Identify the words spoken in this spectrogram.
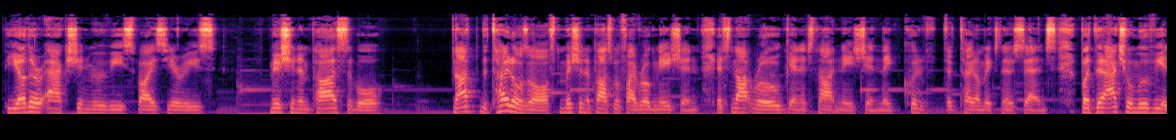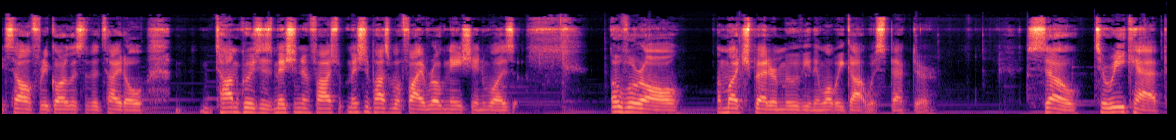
the other action movie spy series, Mission Impossible, not the title's off, Mission Impossible 5 Rogue Nation. It's not Rogue and it's not Nation. They could, the title makes no sense. But the actual movie itself, regardless of the title, Tom Cruise's Mission Impossible, Mission Impossible 5 Rogue Nation was overall a much better movie than what we got with Spectre. So, to recap,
